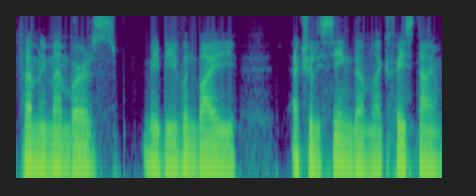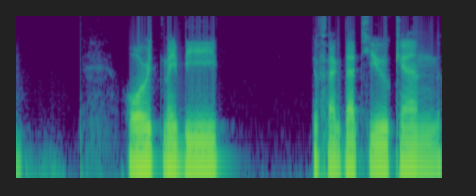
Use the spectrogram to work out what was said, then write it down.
family members, maybe even by actually seeing them, like FaceTime. Or it may be the fact that you can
